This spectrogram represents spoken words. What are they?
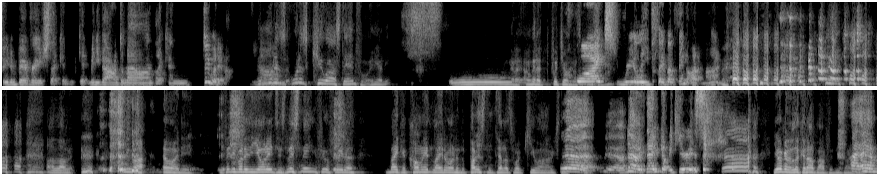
food and beverage. They can get mini bar on demand. They can do whatever. And what Um, is what does QR stand for? Any idea? ooh, I'm I'm gonna put you on the quite really clever thing. I don't know. I love it. QR, no idea. If anybody in the audience is listening, feel free to make a comment later on in the post and tell us what QR actually. Yeah, yeah. No, now you've got me curious. Ah, You're going to look it up after this. aren't I am.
